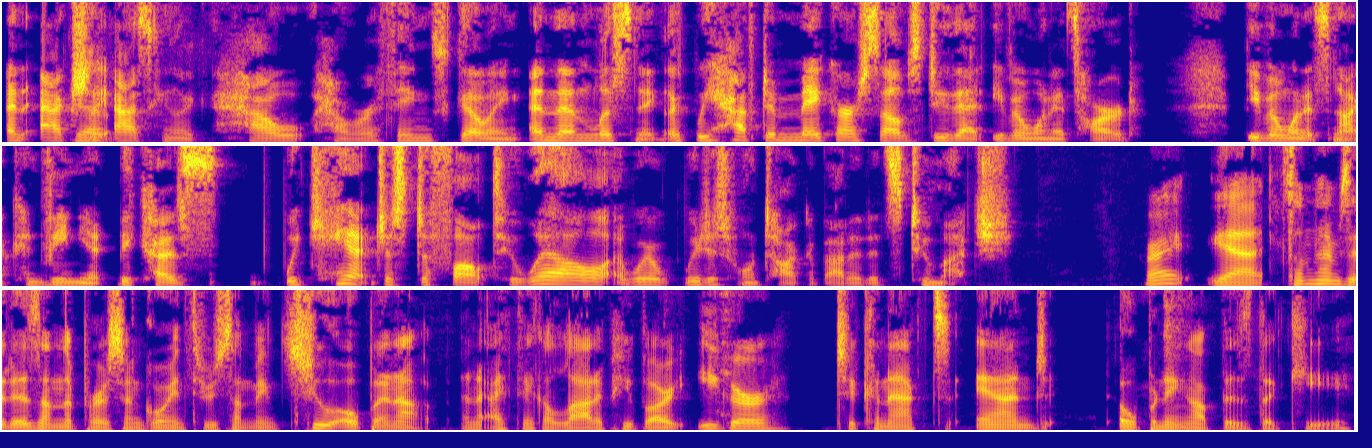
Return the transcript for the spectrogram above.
and actually yep. asking like how how are things going and then listening like we have to make ourselves do that even when it's hard even when it's not convenient, because we can't just default to, well, we're, we just won't talk about it. It's too much. Right. Yeah. Sometimes it is on the person going through something to open up. And I think a lot of people are eager to connect, and opening up is the key.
